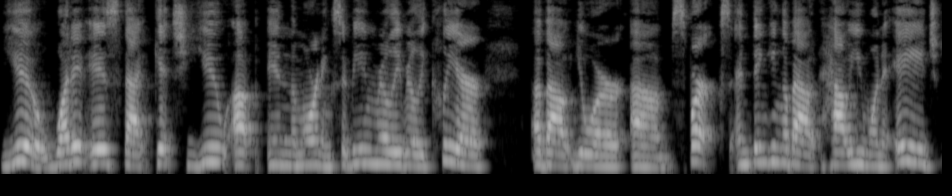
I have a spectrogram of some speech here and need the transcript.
you, what it is that gets you up in the morning. So being really, really clear about your um, sparks and thinking about how you want to age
